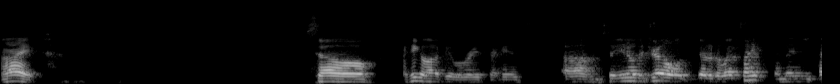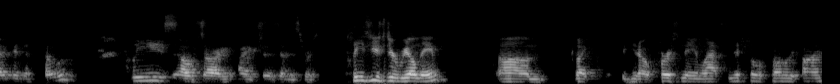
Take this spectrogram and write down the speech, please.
All right. So I think a lot of people raised their hands. Um, so you know the drill, you go to the website and then you type in this code. Please, oh, sorry, I should have said this first. Please use your real name. Um, like, you know, first name, last initial, totally fine.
